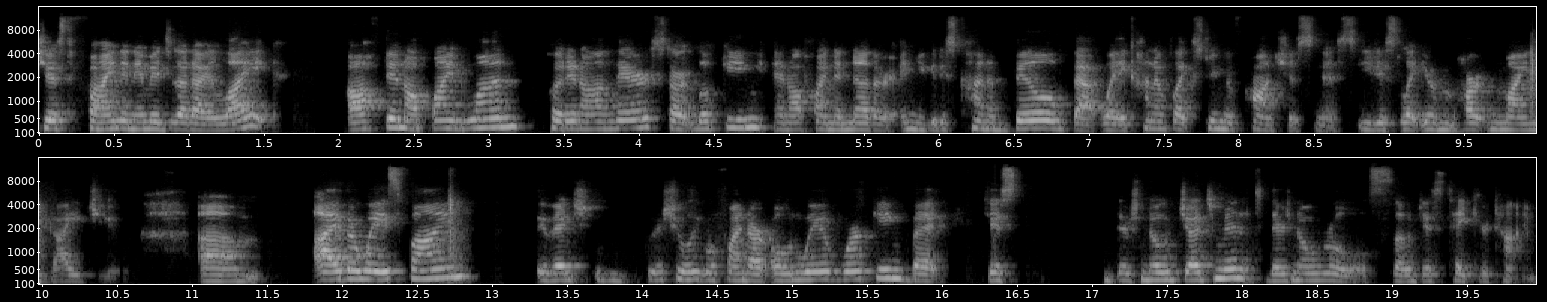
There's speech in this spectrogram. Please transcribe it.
just find an image that I like, often I'll find one, put it on there, start looking, and I'll find another. And you can just kind of build that way, kind of like stream of consciousness. You just let your heart and mind guide you. Um, either way is fine. Eventually, eventually, we'll find our own way of working, but just there's no judgment, there's no rules. So just take your time.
